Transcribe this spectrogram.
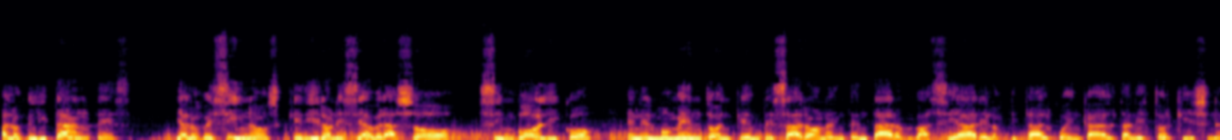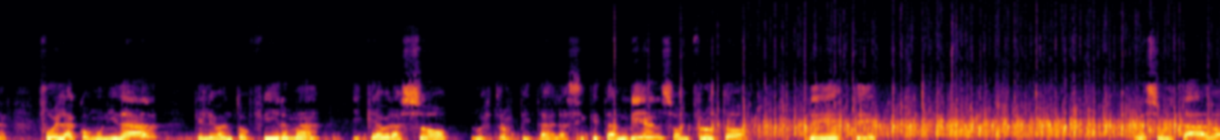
a los militantes y a los vecinos que dieron ese abrazo simbólico en el momento en que empezaron a intentar vaciar el hospital Cuenca Alta Néstor Kirchner. Fue la comunidad que levantó firma y que abrazó nuestro hospital. Así que también son fruto de este resultado.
